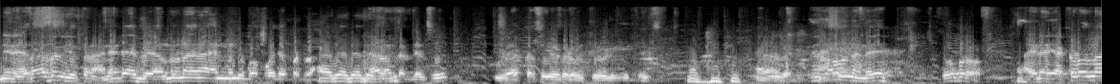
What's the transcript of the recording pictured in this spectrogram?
నేను యథార్థంగా చెప్తున్నా. అంటే అందరూ ఆయన ముందు గొప్పగా చెప్పట్లా. అదే అదే అదే మేడం గారు తెలుసు. ఈ వర్కర్స్ ఇక్కడ వచ్చేవాడికి తెలుసు. ఆ, అదే. ఇది బాగుందండి. సూపర్. ఆయన ఎక్కడున్నా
